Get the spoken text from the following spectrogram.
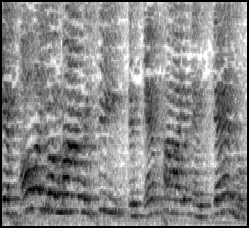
if all your mind receives is empire and scandal,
